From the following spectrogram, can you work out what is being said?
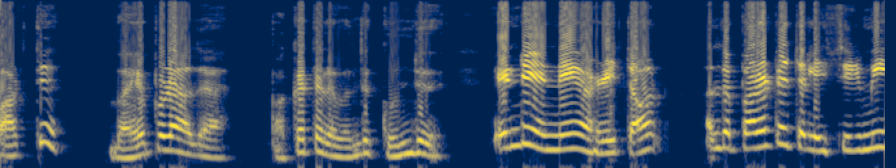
பார்த்து பயப்படாத பக்கத்துல வந்து குந்து என்று என்னை அழைத்தான். அந்த பரட்டத்தலை சிறுமி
